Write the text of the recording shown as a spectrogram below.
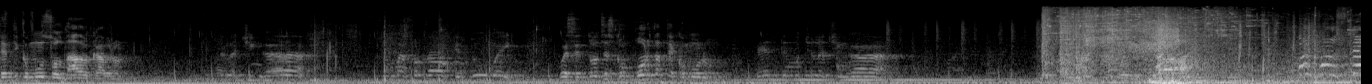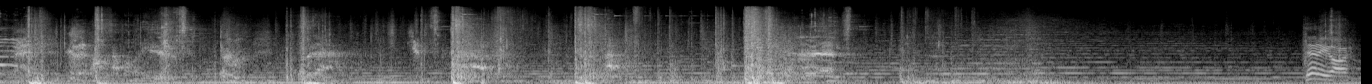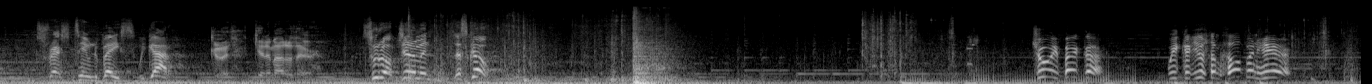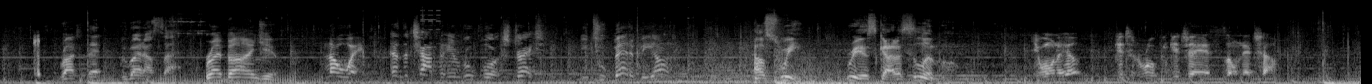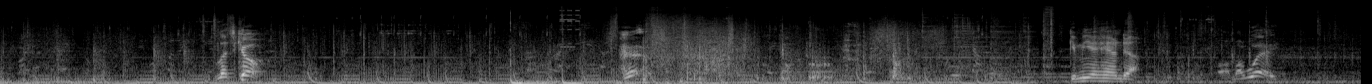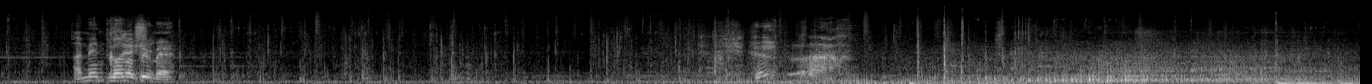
Mantente como un soldado, cabrón. A la chingada. Más soldado que tú, güey. Pues entonces compórtate como uno. Mucho a la chingada. There they are. Stretch the team to base. We got them. Good. Get him out of there. Suit up, gentlemen. Let's go. Chewie Baker, we could use some help in here. Roger that. We're right outside. Right behind you. No way. There's the chopper en route for extraction. You two better be on it. How sweet. Rios got us a limo. You want to help? Get to the roof and get your asses on that chopper. Let's go. Give me a hand up. On my way. I'm in Climb up position. here, man.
